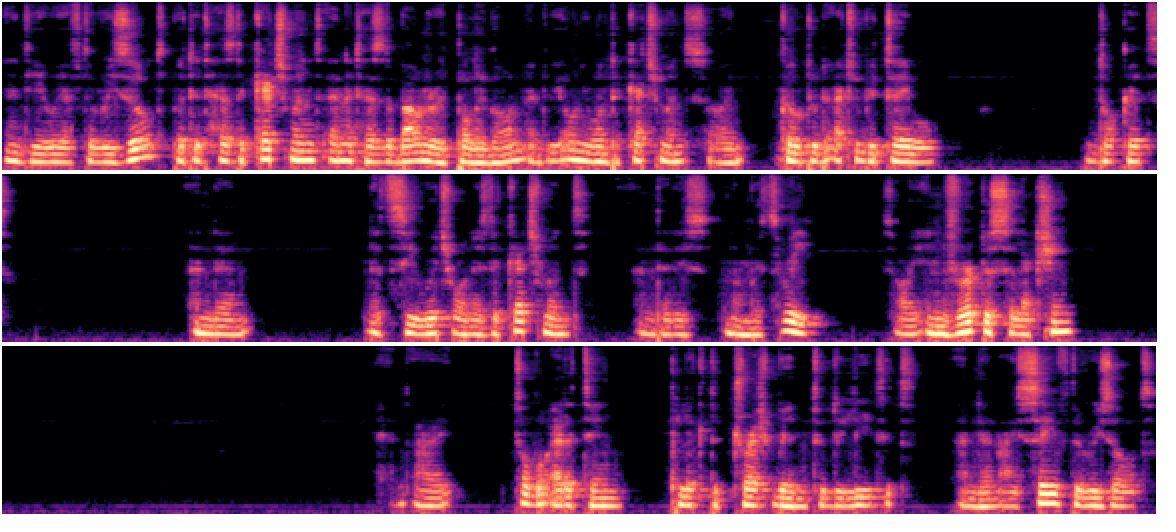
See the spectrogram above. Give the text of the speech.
And here we have the result, but it has the catchment and it has the boundary polygon, and we only want the catchment, so I go to the attribute table, dock it, and then let's see which one is the catchment, and that is number 3. So I invert the selection, and I toggle editing, click the trash bin to delete it, and then I save the result.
